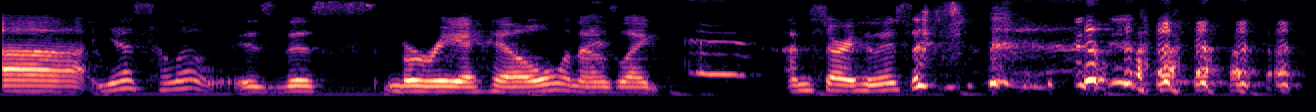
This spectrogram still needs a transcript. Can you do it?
uh yes hello is this maria hill and i was like i'm sorry who is this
